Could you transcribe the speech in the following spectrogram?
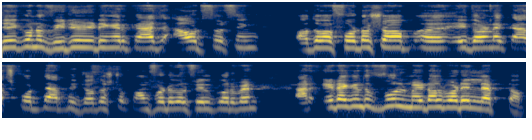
যে কোনো ভিডিও এডিটিং এর কাজ আউটসোর্সিং অথবা ফটোশপ এই ধরনের কাজ করতে আপনি যথেষ্ট কমফোর্টেবল ফিল করবেন। আর এটা কিন্তু ফুল মেটাল বডির ল্যাপটপ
